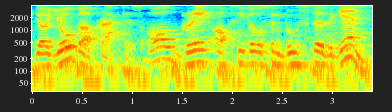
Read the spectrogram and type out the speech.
your yoga practice, all great oxytocin boosters again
